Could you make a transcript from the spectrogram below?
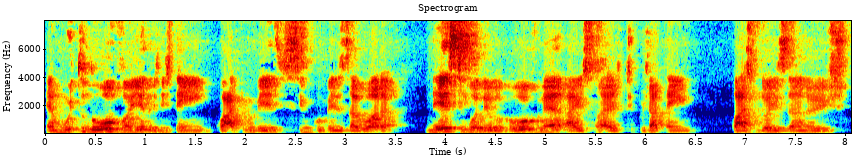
é muito novo ainda. A gente tem quatro meses, cinco meses agora nesse modelo novo, né? Aí isso é tipo já tem quase dois anos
